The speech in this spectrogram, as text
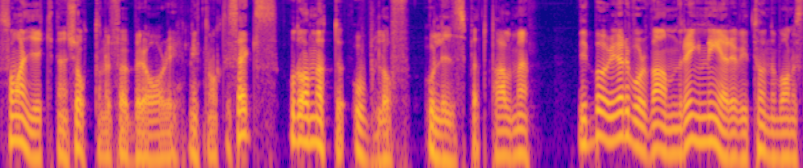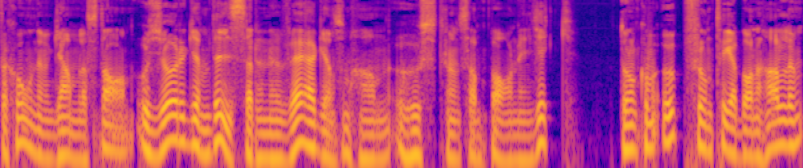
som han gick den 28 februari 1986 och då han mötte Olof och Lisbeth Palme. Vi började vår vandring nere vid tunnelbanestationen vid Gamla stan och Jörgen visade nu vägen som han och hustrun samt barnen gick. Då de kom upp från T-banehallen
